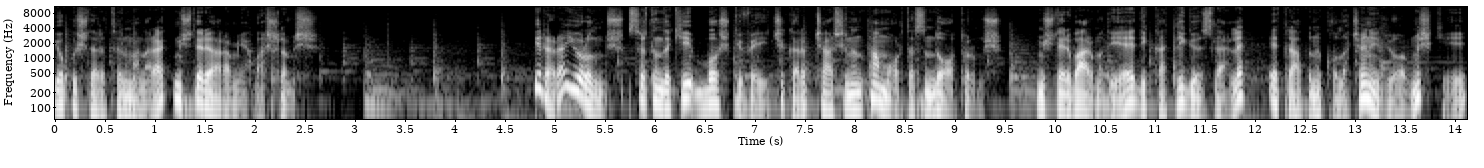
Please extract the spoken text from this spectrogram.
yokuşları tırmanarak müşteri aramaya başlamış. Bir ara yorulmuş, sırtındaki boş küfeyi çıkarıp çarşının tam ortasında oturmuş. Müşteri var mı diye dikkatli gözlerle etrafını kolaçan ediyormuş ki,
